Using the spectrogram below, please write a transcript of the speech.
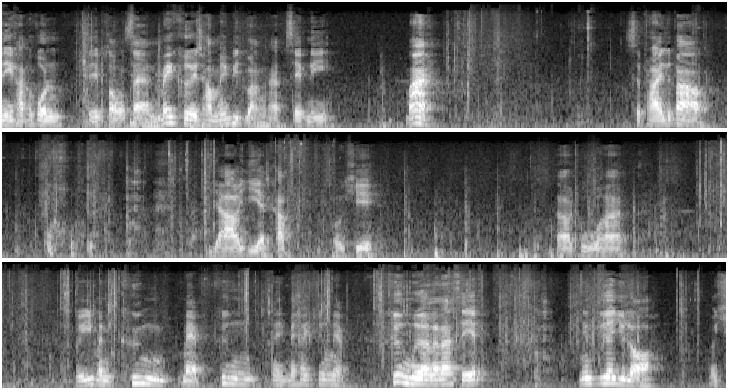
นี่ครับทุกคนเซฟสองแสนไม่เคยทำให้ผิดหวังฮะเซฟนี้ มาเซอร์ไพรส์หรือเปล่า ยาวเหยียดครับ โอเค แล้วทูฮะเฮ้ยมันครึ่งแมปครึ่งไม่ไม่ใช่ครึ่งแมปครึ่งเมืองแล้วนะเซฟ ยังเกลืออยู่หรอ โอเค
